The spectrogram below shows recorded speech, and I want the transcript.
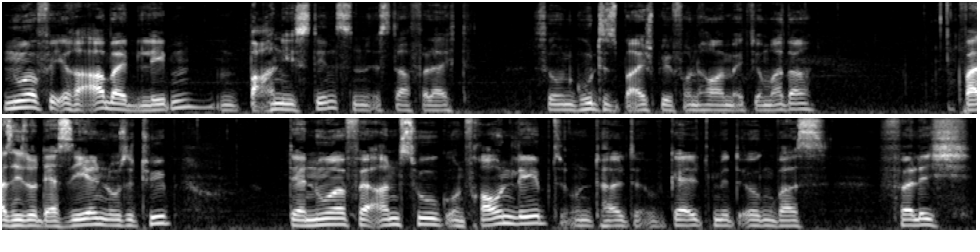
nur für ihre Arbeit leben. Und Barney Stinson ist da vielleicht so ein gutes Beispiel von How I Met Your Mother. Quasi so der seelenlose Typ, der nur für Anzug und Frauen lebt und halt Geld mit irgendwas völlig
